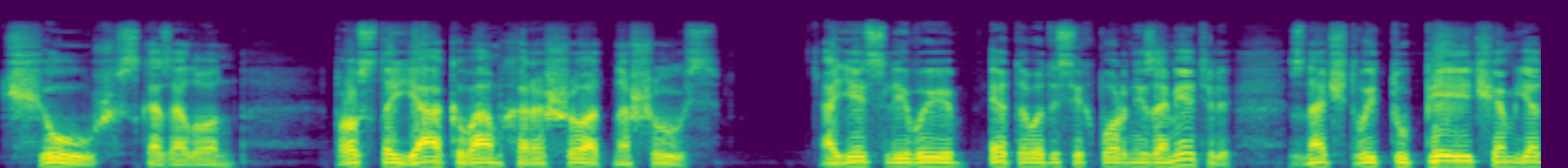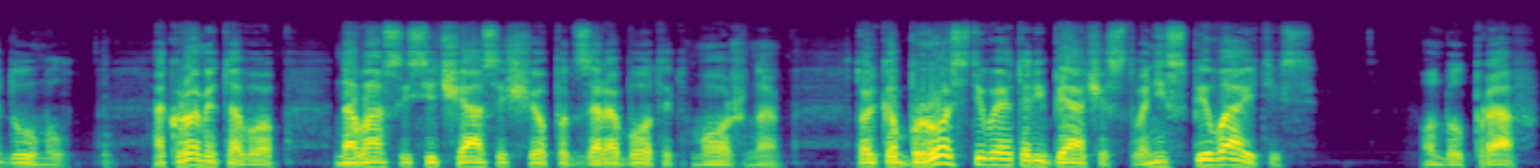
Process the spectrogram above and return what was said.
чушь, — сказал он, — просто я к вам хорошо отношусь. А если вы этого до сих пор не заметили, значит, вы тупее, чем я думал. А кроме того, на вас и сейчас еще подзаработать можно. Только бросьте вы это ребячество, не спивайтесь. Он был прав.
